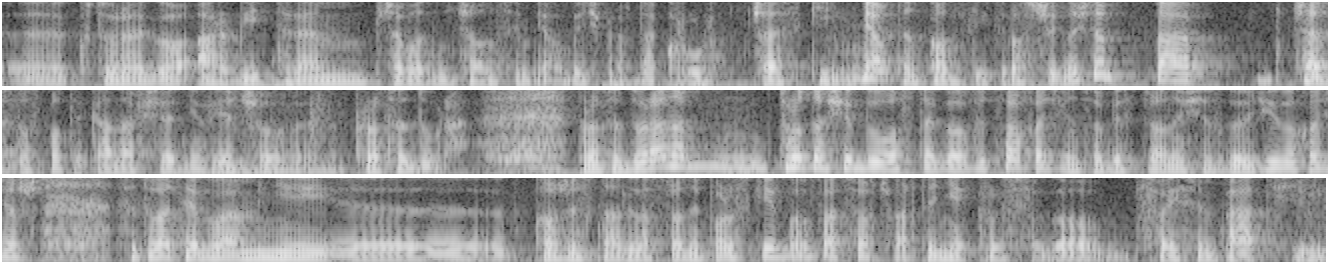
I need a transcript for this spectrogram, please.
e, którego arbitrem przewodniczącym miał być prawda, król czeski, miał ten konflikt rozstrzygnąć. To była często spotykana w średniowieczu e, procedura. Procedura, no, trudno się było z tego wycofać, więc obie strony się zgodziły, chociaż sytuacja była mniej e, korzystna dla strony polskiej, bo Wacław IV nie krył swego, swojej sympatii,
